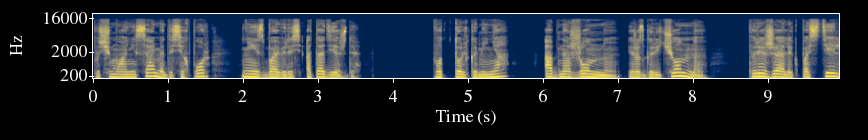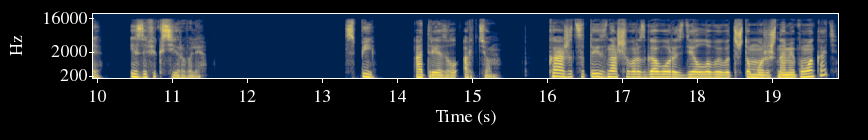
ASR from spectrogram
почему они сами до сих пор не избавились от одежды. Вот только меня обнаженную и разгоряченную, прижали к постели и зафиксировали. «Спи», — отрезал Артём. «Кажется, ты из нашего разговора сделала вывод, что можешь нами помогать?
